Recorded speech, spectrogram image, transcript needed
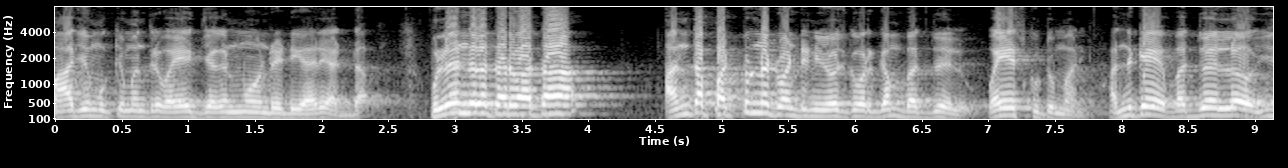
మాజీ ముఖ్యమంత్రి వైఎస్ జగన్మోహన్ రెడ్డి గారి అడ్డ. పులివెందుల తర్వాత అంత పట్టున్నటువంటి నియోజకవర్గం బద్వేలు వైఎస్ కుటుంబానికి. అందుకే బద్వేల్లో ఈ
